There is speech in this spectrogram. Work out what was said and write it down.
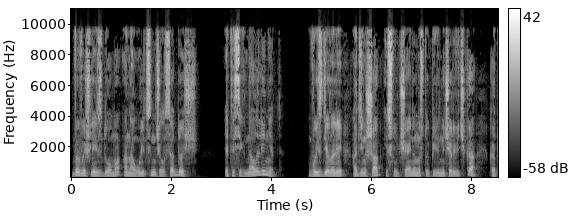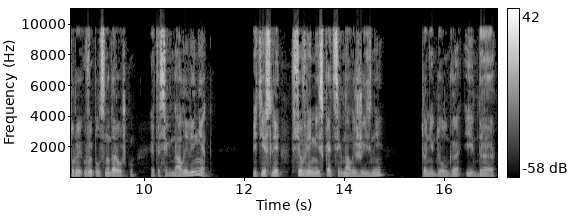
Вы вышли из дома, а на улице начался дождь. Это сигнал или нет? Вы сделали один шаг и случайно наступили на червячка, который выполз на дорожку. Это сигнал или нет? Ведь если все время искать сигналы жизни, то недолго и до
